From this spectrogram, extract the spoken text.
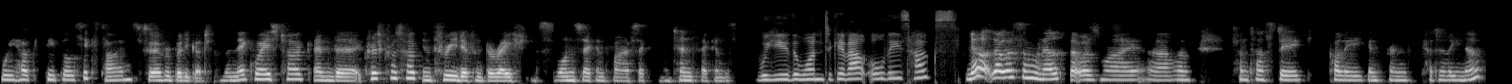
We hugged people six times, so everybody got the neck waist hug and the crisscross hug in three different durations one second, five seconds, and 10 seconds. Were you the one to give out all these hugs? No, that was someone else. That was my uh, fantastic colleague and friend, Katarina.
